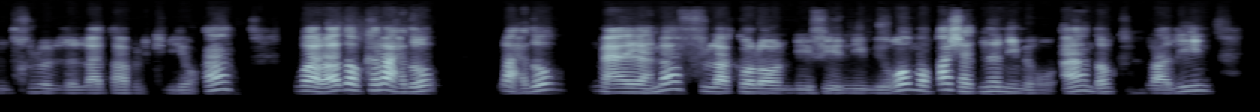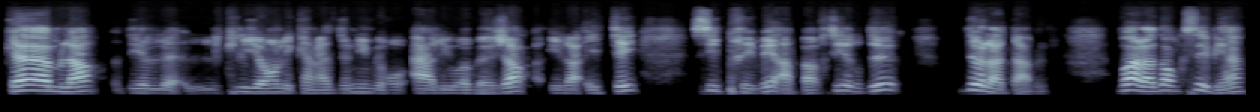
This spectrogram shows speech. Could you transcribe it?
ندخلوا la table client 1 voilà donc لاحظوا لاحظوا معايا هنا في la colonne اللي فيه ال numéro ما بقاش عندنا numéro 1 donc la ligne كاملة ديال ال client اللي كان عنده numéro 1 اللي هو بهجه elle a été supprimée à partir de de la table. Voilà, donc c'est bien.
